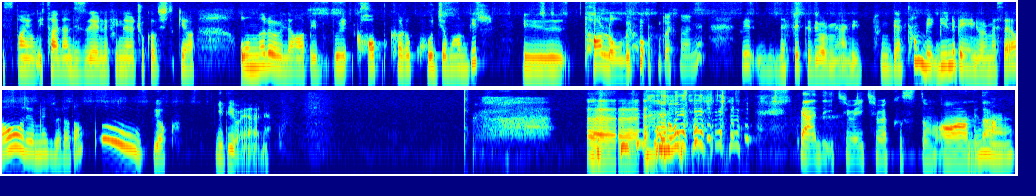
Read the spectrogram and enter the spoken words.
İspanyol, İtalyan dizilerine, filmlerine çok alıştık ya. Onlar öyle abi. Böyle kapkara kocaman bir e, tarla oluyor orada yani. Ve nefret ediyorum yani. Tüm, yani tam bir- birini beğeniyorum mesela. O diyorum ne güzel adam. Uuu, yok. Gidiyor yani. Ee, Kendi içime içime kustum o anda.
